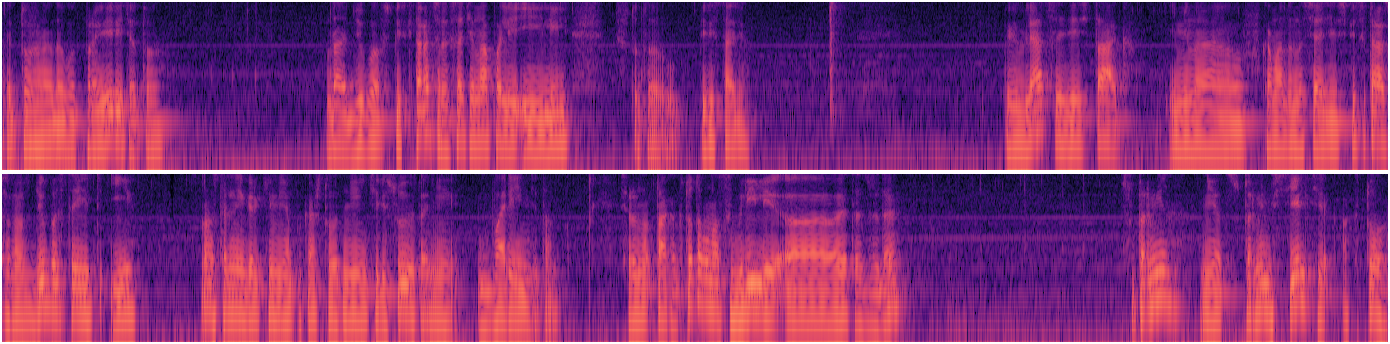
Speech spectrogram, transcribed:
Это тоже надо вот проверить, а то... Да, Дзюба в списке трансфера. Кстати, Наполи и Лиль что-то перестали появляться здесь. Так, именно в команде на связи. В списке трансферов Дзюба стоит и но остальные игроки меня пока что вот не интересуют, они в аренде там. Все равно. Так, а кто там у нас влили э, этот же, да? Сутармин? Нет, Сутармин в Сельте. А кто?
